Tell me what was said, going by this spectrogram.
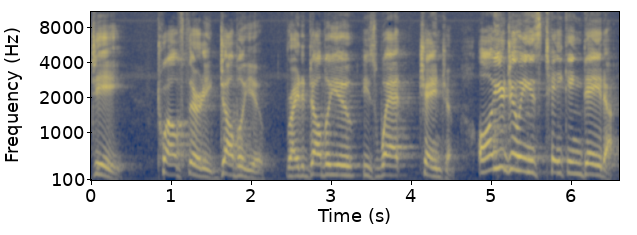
D. 12.30, W. Write a W, he's wet, change him. All you're doing is taking data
